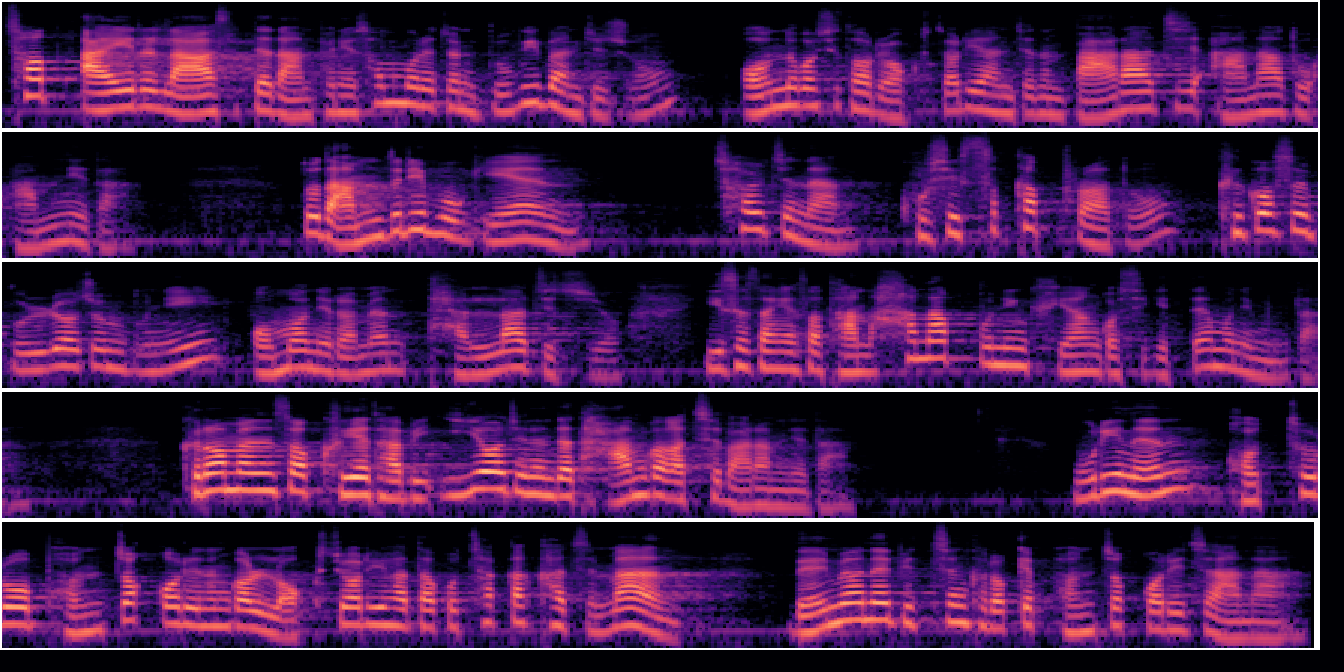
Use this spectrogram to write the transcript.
첫 아이를 낳았을 때 남편이 선물해준 루비 반지 중 어느 것이 더 럭셔리한지는 말하지 않아도 압니다. 또 남들이 보기엔 철진한 구식 스카프라도 그것을 물려준 분이 어머니라면 달라지지요. 이 세상에서 단 하나뿐인 귀한 것이기 때문입니다. 그러면서 그의 답이 이어지는데 다음과 같이 말합니다. 우리는 겉으로 번쩍거리는 걸 럭셔리하다고 착각하지만 내면의 빛은 그렇게 번쩍거리지 않아.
